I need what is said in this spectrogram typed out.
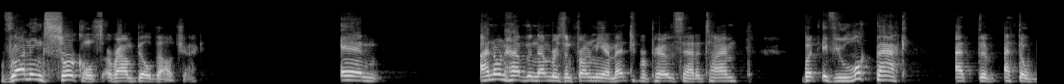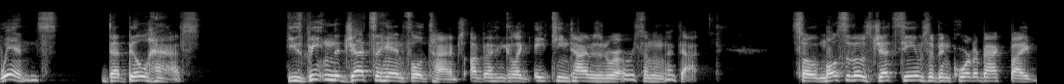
running circles around Bill Belichick. And I don't have the numbers in front of me. I meant to prepare this ahead of time. But if you look back at the at the wins that Bill has, He's beaten the Jets a handful of times. I think like 18 times in a row or something like that. So most of those Jets teams have been quarterbacked by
